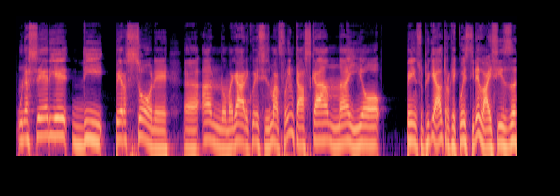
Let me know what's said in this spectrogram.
una serie di persone eh, hanno magari questi smartphone in tasca, ma io penso più che altro che questi devices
